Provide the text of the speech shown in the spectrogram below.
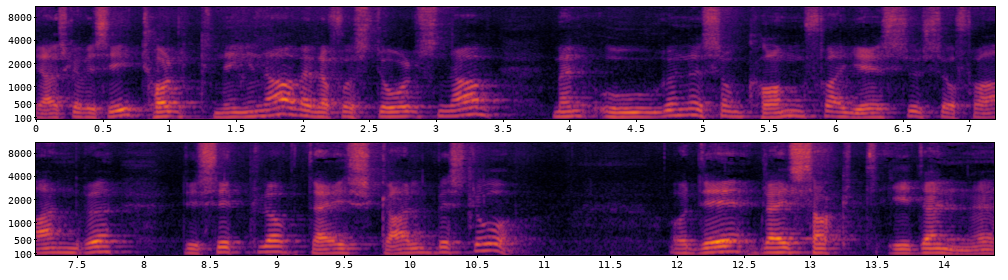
ja, skal vi si, tolkningen av eller forståelsen av, men ordene som kom fra Jesus og fra andre disipler, de skal bestå. Og det ble sagt i denne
